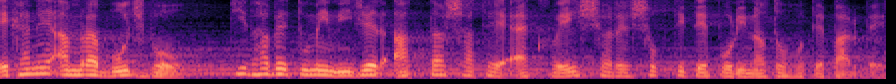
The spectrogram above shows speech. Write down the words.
এখানে আমরা বুঝব কীভাবে তুমি নিজের আত্মার সাথে এক হয়ে ঈশ্বরের শক্তিতে পরিণত হতে পারবে।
